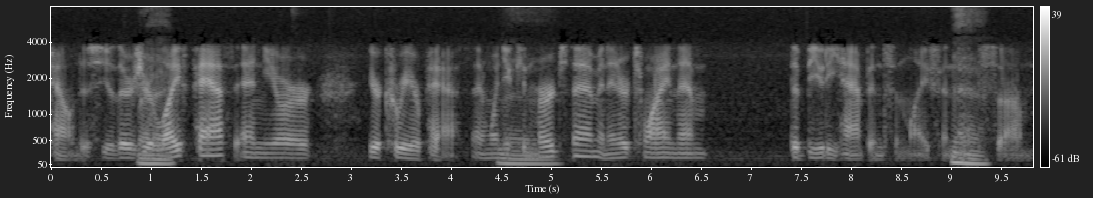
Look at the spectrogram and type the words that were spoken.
challenges. You, there's your life path and your your career path, and when you can merge them and intertwine them, the beauty happens in life, and Yeah. that's um,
